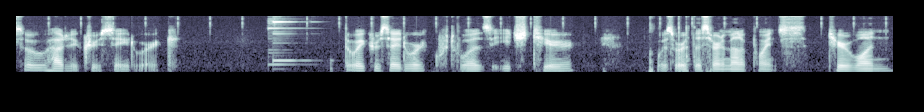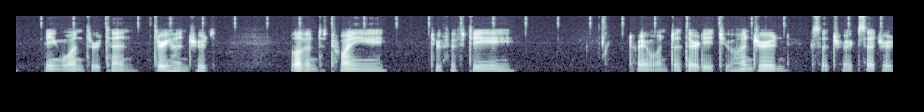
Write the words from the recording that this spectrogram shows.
So how did Crusade work? The way Crusade worked was each tier was worth a certain amount of points. Tier 1 being 1 through 10, 300, 11 to 20, 250, 21 to 30, 200, etc, etc,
